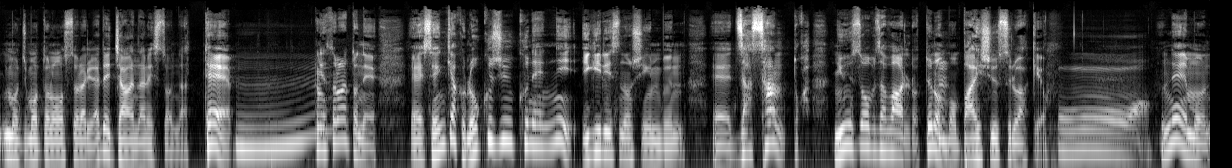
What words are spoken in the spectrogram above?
もう地元のオーストラリアでジャーナリストになってでその後ね、えー1969年にイギリスの新聞「えーザ・サンとか「ニュース・オブ・ザ・ワールド」っていうのをもう買収するわけよ。でもう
